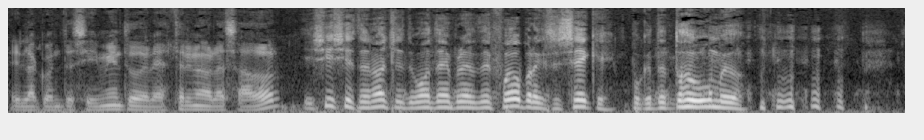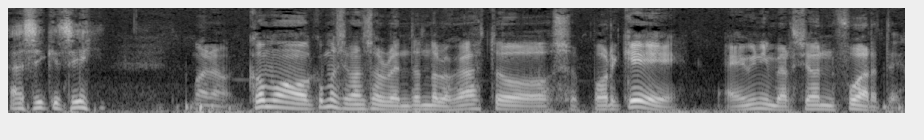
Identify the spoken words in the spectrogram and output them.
el acontecimiento del estreno del asador. Y sí, sí, esta noche te vamos a tener prender fuego para que se seque, porque está todo húmedo. así que sí. Bueno, ¿cómo, ¿cómo se van solventando los gastos? ¿Por qué? Hay una inversión fuerte.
